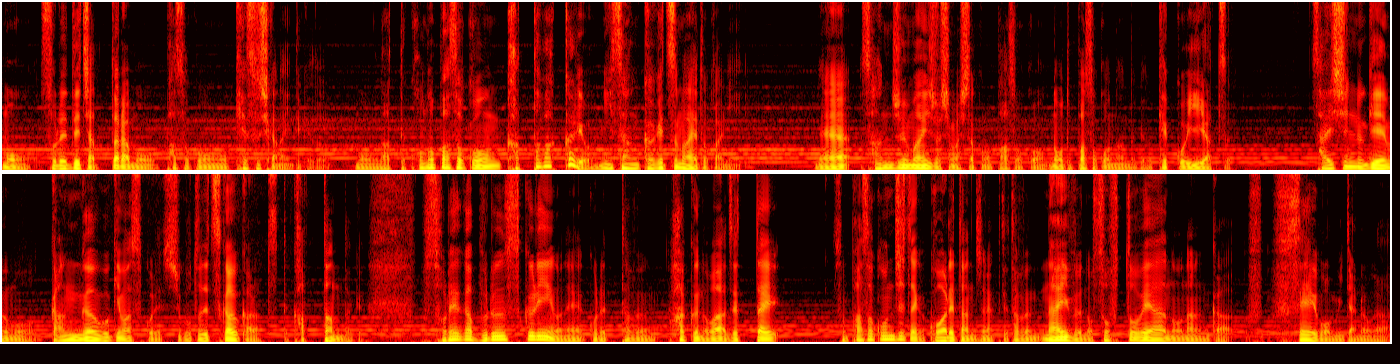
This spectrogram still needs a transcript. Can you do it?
もうそれ出ちゃったらもうパソコンを消すしかないんだけど、もうだってこのパソコン買ったばっかりよ。2、3ヶ月前とかに。ね、30万以上しました、このパソコン。ノートパソコンなんだけど、結構いいやつ。最新のゲームもガンガン動きます。これ仕事で使うからっつって買ったんだけど、それがブルースクリーンをね、これ多分吐くのは絶対、そのパソコン自体が壊れたんじゃなくて、多分内部のソフトウェアのなんか不整合みたいなのが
